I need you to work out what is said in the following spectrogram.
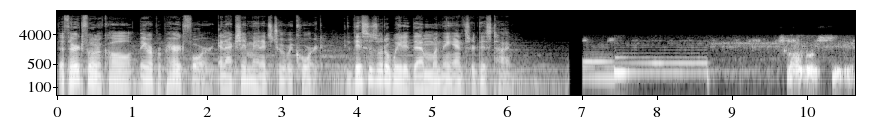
The third phone call they were prepared for and actually managed to record. This is what awaited them when they answered this time. Traverse City.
